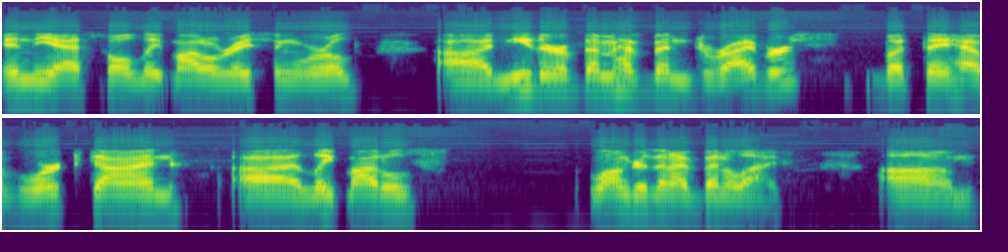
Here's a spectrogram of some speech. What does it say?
in the asphalt late model racing world. Uh, neither of them have been drivers, but they have worked on uh, late models longer than I've been alive. Um,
